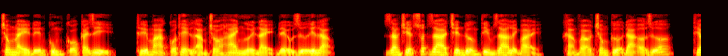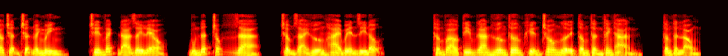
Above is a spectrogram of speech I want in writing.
trong này đến cùng có cái gì, thế mà có thể làm cho hai người này đều giữ yên lặng. Giang triệt xuất ra trên đường tìm ra lệnh bài, khảm vào trong cửa đá ở giữa, theo trận trận oanh minh, trên vách đá dây leo, bùn đất chóc ra, chậm dai hướng hai bên di động. Thấm vào tim gan hương thơm khiến cho người tâm thần thanh thản, tâm thần lòng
